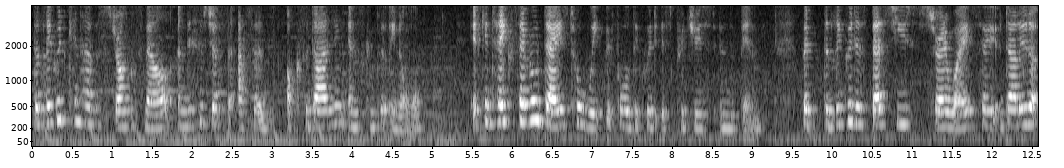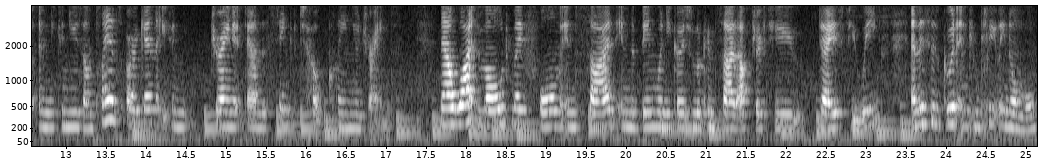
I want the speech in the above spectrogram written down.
The liquid can have a strong smell and this is just the acids oxidizing and it's completely normal. It can take several days to a week before liquid is produced in the bin but the liquid is best used straight away so dilute it and you can use on plants or again that you can drain it down the sink to help clean your drains. Now white mold may form inside in the bin when you go to look inside after a few days, few weeks and this is good and completely normal.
